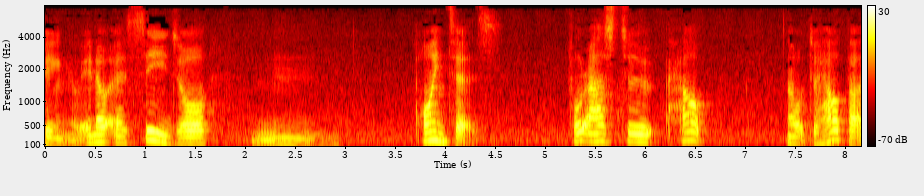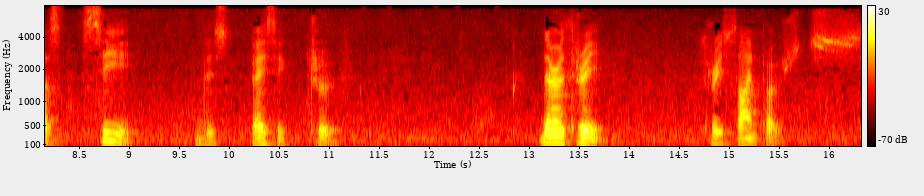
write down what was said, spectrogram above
you know, uh, seeds or mm, pointers for us to help, or to help us see this basic truth. There are three, three signposts.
